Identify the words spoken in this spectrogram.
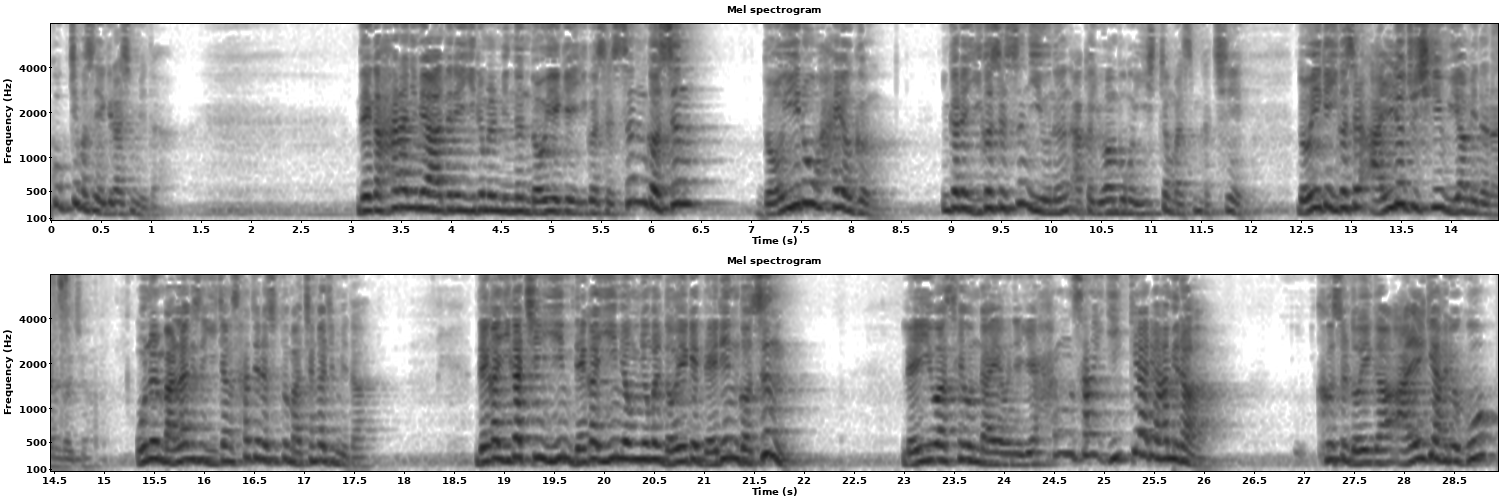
꼭 집어서 얘기를 하십니다. 내가 하나님의 아들의 이름을 믿는 너희에게 이것을 쓴 것은 너희로 하여금 그러니까 이것을 쓴 이유는 아까 요한복음 20장 말씀 같이 너에게 이것을 알려주시기 위함이다라는 거죠. 오늘 말랑에서 2장 4절에서도 마찬가지입니다. 내가 이같이 이, 내가 이 명령을 너에게 내린 것은 레이와 세운 나의 언에게 항상 있게 하려 함이라. 그것을 너희가 알게 하려고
